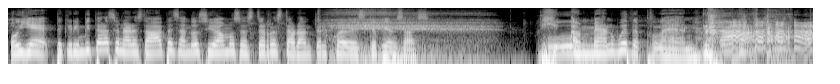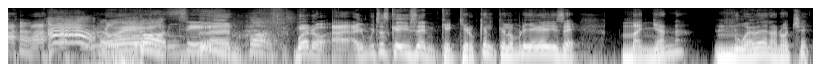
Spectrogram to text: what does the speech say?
oye, te quería invitar a cenar. Estaba pensando si íbamos a este restaurante el jueves. ¿Qué piensas? He- Uh. A man with a plan. No, un sí. plan. Hot. Bueno, hay hay muchas que dicen que quiero que, el- que el hombre llegue y dice, mañana, 9 de la noche,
